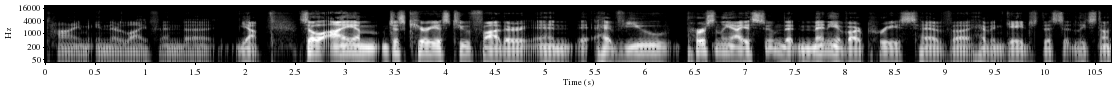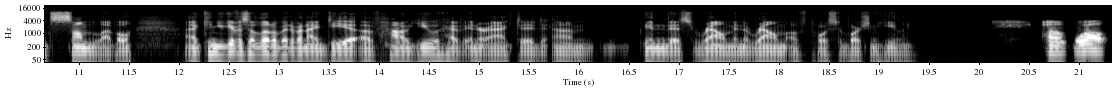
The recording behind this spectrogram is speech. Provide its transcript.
time in their life. And uh, yeah, so I am just curious too, Father. And have you personally? I assume that many of our priests have uh, have engaged this at least on some level. Uh, can you give us a little bit of an idea of how you have interacted um, in this realm, in the realm of post-abortion healing? Uh, well,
